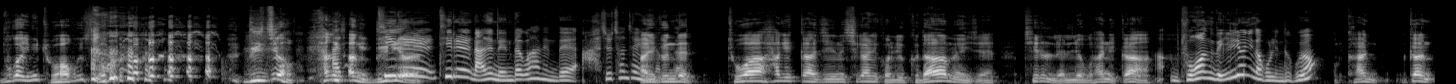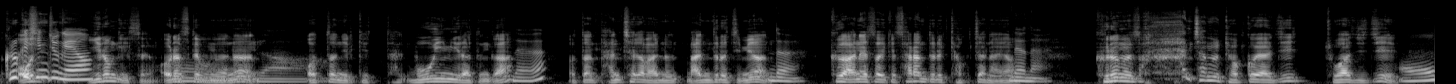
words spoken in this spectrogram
누가 이미 좋아하고 있어. 늦어. 항상 느려. 티를 티를 나는 낸다고 하는데 아주 천천히 아니 낸다 보다. 근데 좋아하기까지는 시간이 걸리고 그 다음에 이제 티를 내려고 하니까 아, 좋아하는데 1년이나 걸린다고요? 간 그러니까 그렇게 어디- 신중해요? 이런 게 있어요. 어렸을 때 보면은 야. 어떤 이렇게 다- 모임이라든가 네. 어떤 단체가 만, 만들어지면 네. 그 안에서 이렇게 사람들을 겪잖아요. 네, 네. 그러면서 한참을 겪어야지 좋아지지 어?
